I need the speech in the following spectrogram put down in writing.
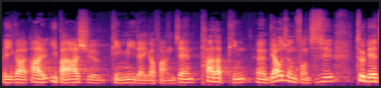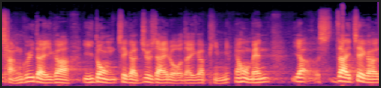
一个二一百二十平米的一个房间，它的平呃标准层其实特别常规的一个一栋这个住宅楼的一个平面，然后我们要在这个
